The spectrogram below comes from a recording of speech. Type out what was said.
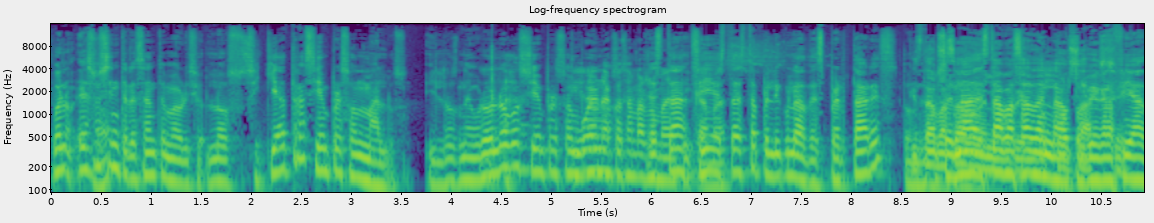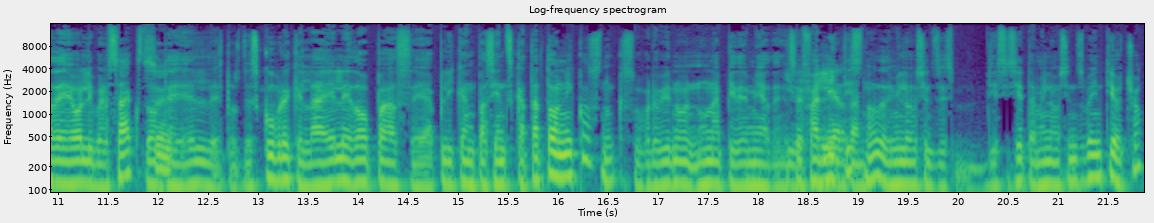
Bueno, eso es interesante, Mauricio. Los psiquiatras siempre son malos y los neurólogos siempre son tiene buenos. una cosa más Está- romántica, sí, más- está esta película Despertares, donde está pues, basada nada, en está basada en la. Sachs, autobiografía de Oliver Sacks, donde Sí. él pues, descubre que la L-Dopa se aplica en pacientes catatónicos, ¿no? que sobrevino en una epidemia de encefalitis. ¿no? de 1917 a 1928,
